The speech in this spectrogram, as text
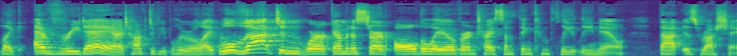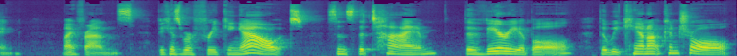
like every day i talk to people who are like well that didn't work. I'm going to start all the way over and try something completely new. That is rushing my friends, because we're freaking out since the time, the variable that we cannot control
